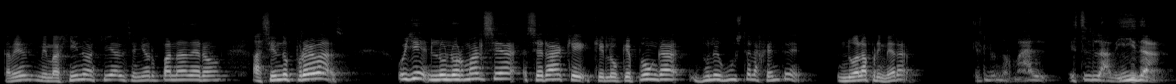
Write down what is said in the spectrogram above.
También me imagino aquí al señor panadero haciendo pruebas. Oye, lo normal sea, será que, que lo que ponga no le guste a la gente, no a la primera. Es lo normal, esta es la vida.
